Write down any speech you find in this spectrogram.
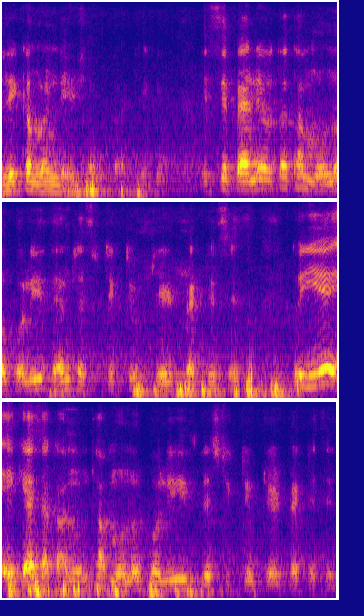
रिकमेंडेशन पर, ठीक है? इससे पहले होता था monopolies and restrictive trade practices तो ये एक ऐसा कानून था monopolies restrictive trade practices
